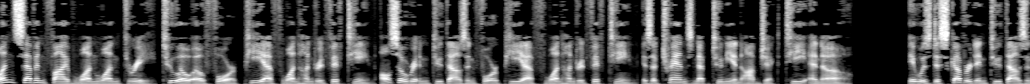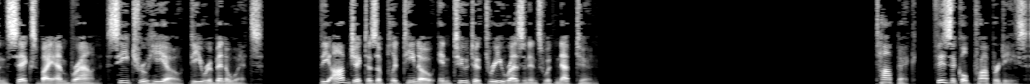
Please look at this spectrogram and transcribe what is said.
175113-2004 PF 115 also written 2004 PF 115 is a trans-Neptunian object TNO. It was discovered in 2006 by M. Brown, C. Trujillo, D. Rabinowitz. The object is a plutino in 2 to 3 resonance with Neptune. Topic: Physical properties.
